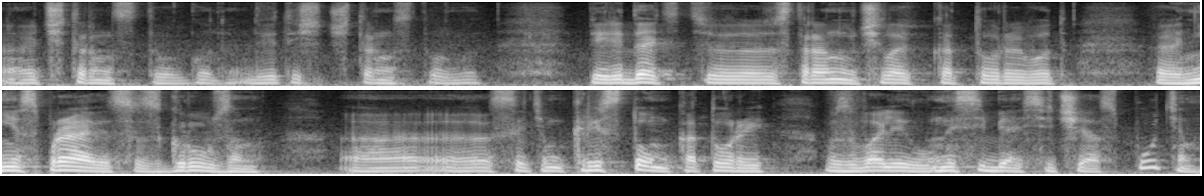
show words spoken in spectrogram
2014 года, 2014 года, передать э, страну человеку, который вот э, не справится с грузом, э, э, с этим крестом, который взвалил на себя сейчас Путин,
